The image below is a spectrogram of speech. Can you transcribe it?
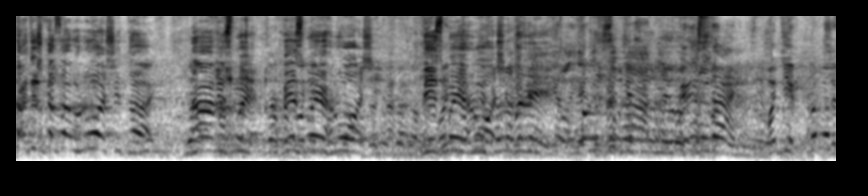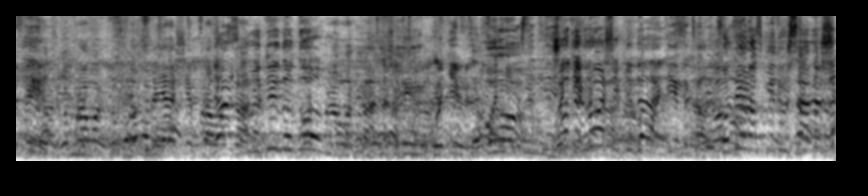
Так ти ж казав, гроші дай. На, візьми, візьми гроші. Візьми гроші, бери. Перестань. Вадим, це ти. Настоящий провокатор. Іди додому. Вадим, що ти гроші кидаєш? Куди розкидуєшся гроші,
